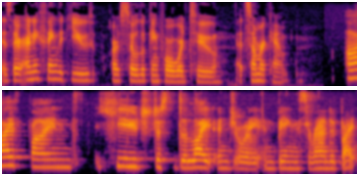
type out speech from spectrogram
is there anything that you are so looking forward to at summer camp? I find huge just delight and joy in being surrounded by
